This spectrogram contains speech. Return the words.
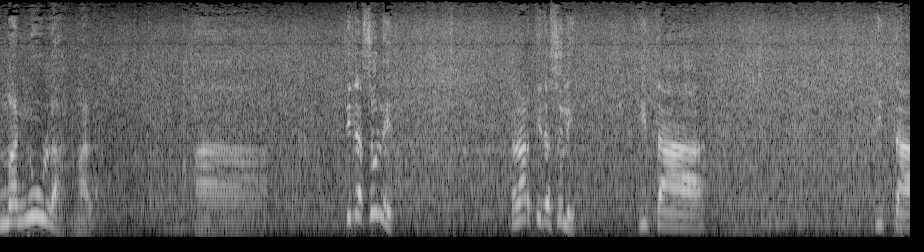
manula malah. Uh, tidak sulit. Benar tidak sulit. Kita kita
